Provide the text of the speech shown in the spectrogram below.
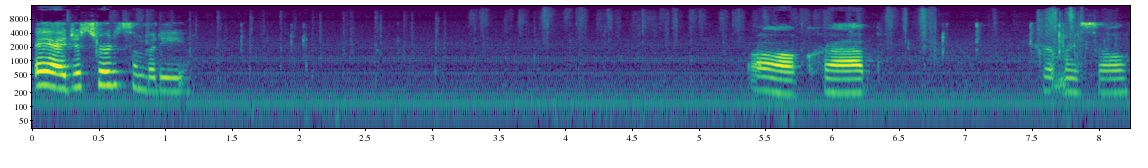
hey, I just heard somebody. Oh crap. Hurt myself.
